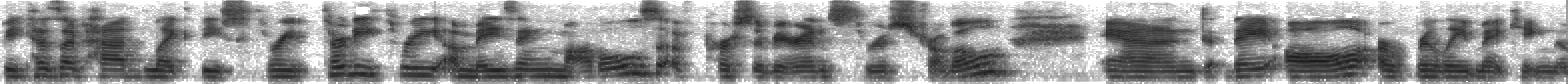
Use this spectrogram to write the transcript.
because I've had like these three, 33 amazing models of perseverance through struggle. And they all are really making the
